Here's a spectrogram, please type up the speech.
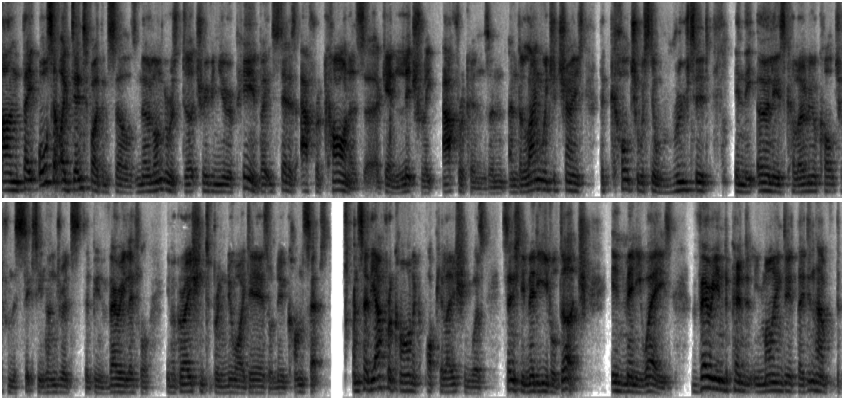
and they also identified themselves no longer as Dutch or even European, but instead as Afrikaners, uh, again, literally Africans. And, and the language had changed. The culture was still rooted in the earliest colonial culture from the 1600s. There'd been very little immigration to bring new ideas or new concepts. And so the Afrikaner population was essentially medieval Dutch in many ways very independently minded. They didn't have the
